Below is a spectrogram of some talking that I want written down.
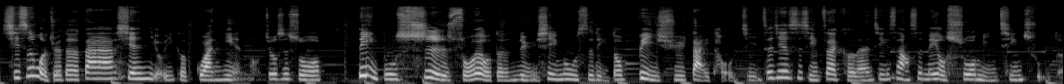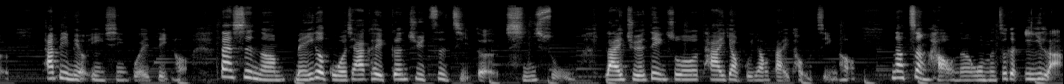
其实我觉得大家先有一个观念哦，就是说，并不是所有的女性穆斯林都必须戴头巾。这件事情在《可兰经》上是没有说明清楚的，它并没有硬性规定哈。但是呢，每一个国家可以根据自己的习俗来决定说他要不要戴头巾哈。那正好呢，我们这个伊朗，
